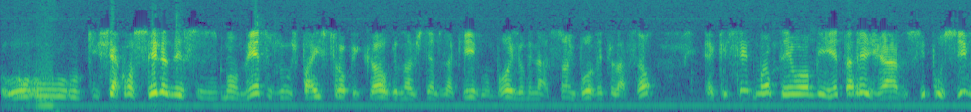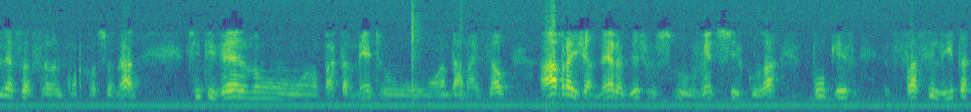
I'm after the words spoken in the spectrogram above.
O, o, o, que se aconselha nesses momentos, nos países tropicais que nós temos aqui, com boa iluminação e boa ventilação, é que se mantenha o ambiente arejado. Se possível, nessa sala com ar-condicionado, se tiver num apartamento, um andar mais alto, abra as janelas, deixa o, o vento circular, porque facilita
